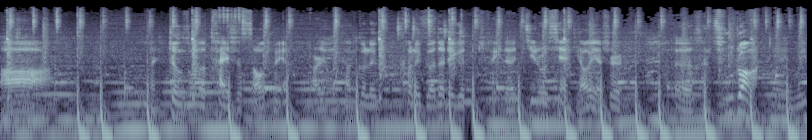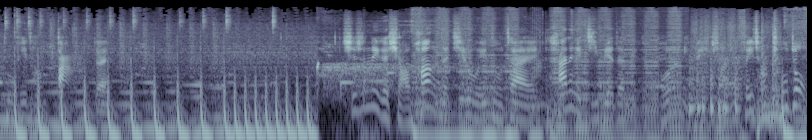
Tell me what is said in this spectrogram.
啊，很正宗的泰式扫腿啊！而且我们看克雷克雷格的这个腿的肌肉线条也是，呃，很粗壮啊。对，维度非常大。对。其实那个小胖的肌肉维度，在他那个级别的那个国人里面也算是非常出众的。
